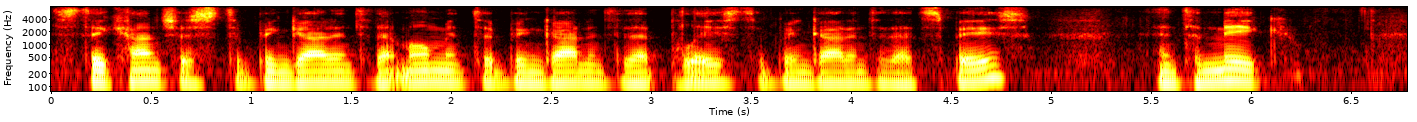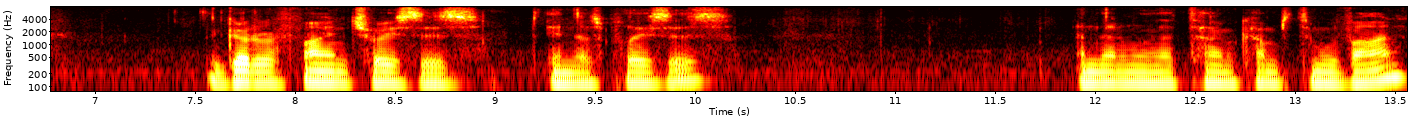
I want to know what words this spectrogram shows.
to stay conscious, to bring God into that moment, to bring God into that place, to bring God into that space, and to make good, refined choices in those places. And then when the time comes to move on,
